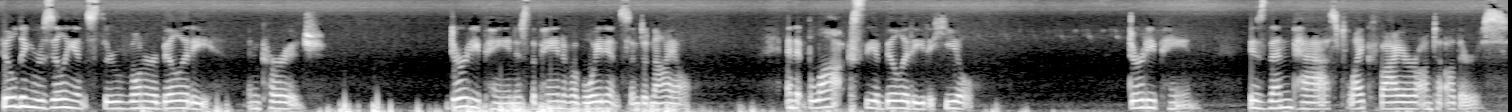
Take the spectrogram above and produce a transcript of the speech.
building resilience through vulnerability and courage. Dirty pain is the pain of avoidance and denial, and it blocks the ability to heal. Dirty pain is then passed like fire onto others,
